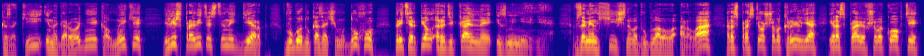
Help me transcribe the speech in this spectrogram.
казаки, иногородние, калмыки и лишь правительственный герб в угоду казачьему духу претерпел радикальное изменение. Взамен хищного двуглавого орла, распростершего крылья и расправившего когти,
